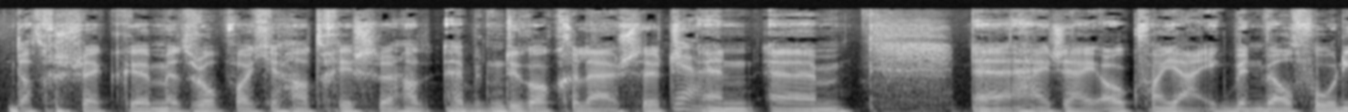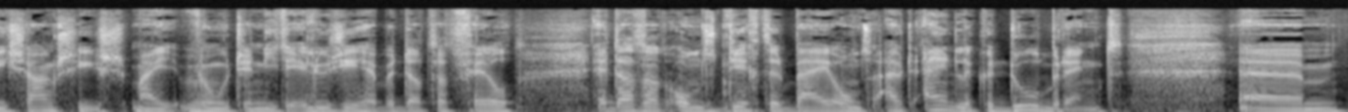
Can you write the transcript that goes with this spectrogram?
dat gesprek eh, met Rob wat je had gisteren, had, heb ik natuurlijk ook geluisterd. En um, uh, hij zei ook van ja, ik ben wel voor die sancties. Maar we moeten niet de illusie hebben dat dat veel. dat dat ons dichter bij ons uiteindelijke doel brengt. Um,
